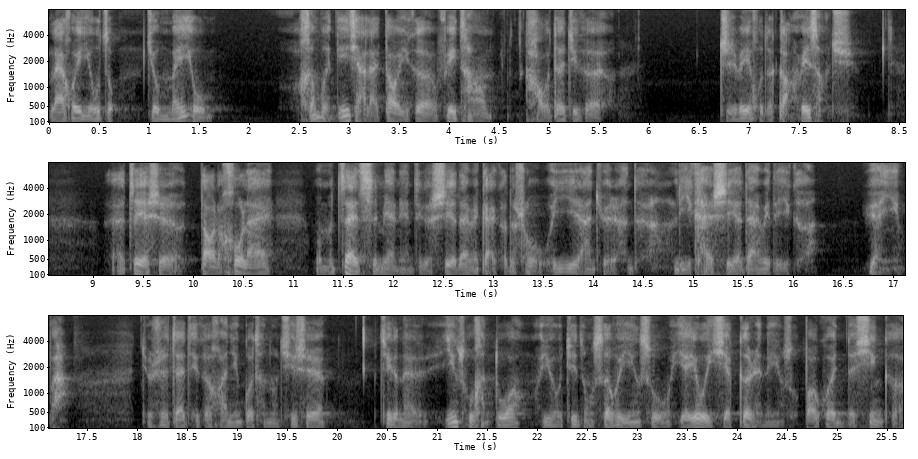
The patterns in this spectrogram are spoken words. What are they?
来回游走，就没有很稳定下来到一个非常好的这个职位或者岗位上去。呃，这也是到了后来。我们再次面临这个事业单位改革的时候，我毅然决然的离开事业单位的一个原因吧，就是在这个环境过程中，其实这个呢因素很多，有这种社会因素，也有一些个人的因素，包括你的性格，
